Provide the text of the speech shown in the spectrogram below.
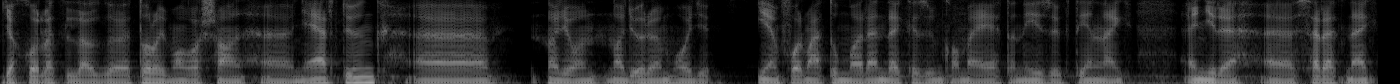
gyakorlatilag torony magasan nyertünk nagyon nagy öröm, hogy ilyen formátummal rendelkezünk, amelyet a nézők tényleg ennyire szeretnek,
